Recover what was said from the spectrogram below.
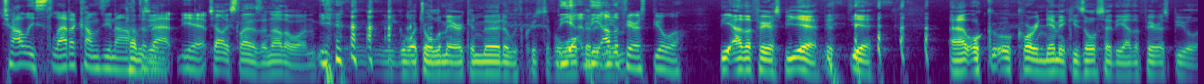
Charlie Schlatter comes in after Comes in. that. Yeah. Charlie Schlatter's another one. You can watch All American Murder with Christopher The Walken. the other him. Ferris Bueller. The other Ferris Bueller, yeah, yeah. Uh, or, or Corey Nemec is also the other Ferris Bueller.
